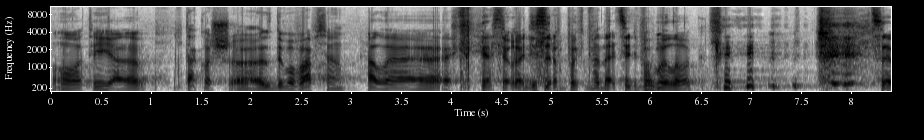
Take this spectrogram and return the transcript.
От, і я також е, здивувався, але я сьогодні зробив 12 помилок. Це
